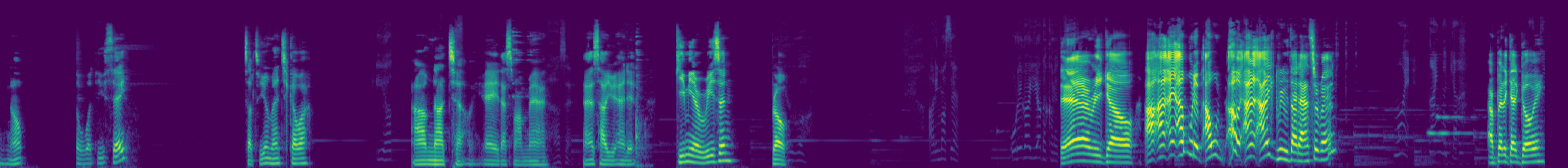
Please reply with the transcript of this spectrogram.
No. So what do you say? It's up to you, man, Chikawa. I'm not telling. Hey, that's my man. That's how you end it. Give me a reason, bro. There we go. I I I would I would I I agree with that answer, man. I better get going.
